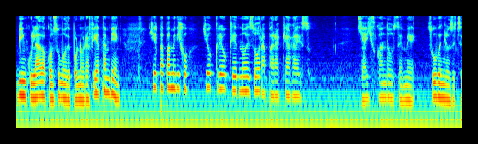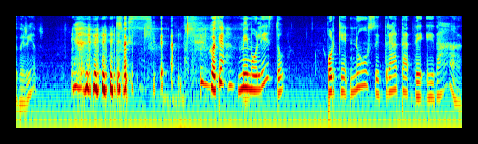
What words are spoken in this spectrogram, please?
vinculado a consumo de pornografía también. Y el papá me dijo, yo creo que no es hora para que haga eso. Y ahí es cuando se me suben los Echeverría. o sea, me molesto porque no se trata de edad.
